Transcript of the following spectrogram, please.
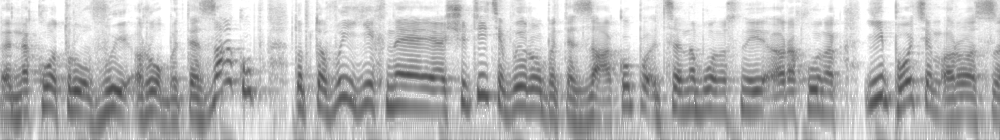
на котру ви робите закуп, тобто ви їх не щитіте, ви робите закуп, це на бонусний рахунок, і потім роз,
